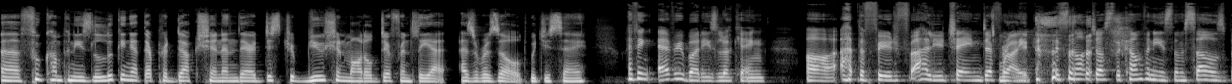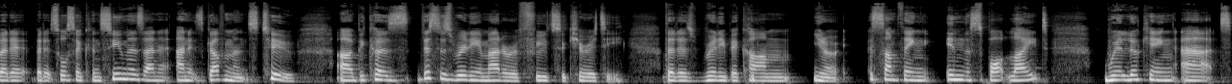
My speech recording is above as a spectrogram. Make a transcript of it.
uh, food companies looking at their production and their distribution model differently as a result, would you say? I think everybody's looking uh, at the food value chain differently. Right. it's not just the companies themselves, but it but it's also consumers and and its governments too, uh, because this is really a matter of food security that has really become you know something in the spotlight. We're looking at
